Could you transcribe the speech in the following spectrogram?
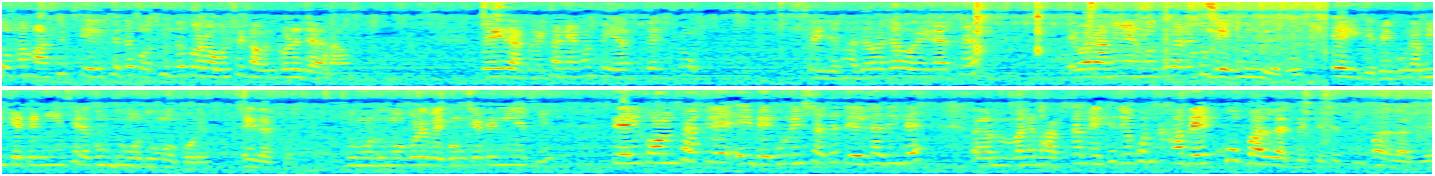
তোমরা মাছের তেল খেতে পছন্দ করো, অবশ্যই কমেন্ট করে জানাও। তো এই দেখো, এখানে এখন পেঁয়াজটা একটু, এই যে ভাজা ভাজা হয়ে গেছে। এবার আমি এর মধ্যে এবার একটু বেগুন দেবো। এই যে বেগুন আমি কেটে নিয়েছি, এরকম ডুমো ডুমো করে। এই দেখো, ডুমো ডুমো করে বেগুন কেটে নিয়েছি। তেল কম থাকলে এই বেগুনের সাথে তেলটা দিলে মানে ভাতটা মেখে যখন খাবে, খুব ভালো লাগবে খেতে, খুব ভালো লাগবে।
